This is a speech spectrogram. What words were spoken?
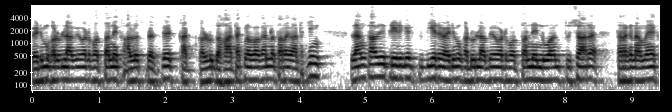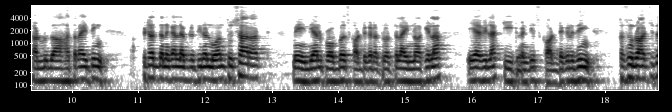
වැඩිම කඩුලාභයකට පත්වන්නේ කාලොස් බ්‍රැත්වේට් කඩලු 18ක් ලබා ගන්න තරග 8කින් ලංකාවේ ක්‍රීඩකෙක් විදිහට වැඩිම කඩුලාභයකට පත්වන්නේ නුවන් තුෂාර තරග 9 කඩලු 14යි. ඉතින් අපිටත් දැනගන්න ලැබිලා තියෙන නුවන් තුෂාරත් මේ ඉන්දියානු ප්‍රොබ්බල් ස්කොඩ් එකට ඇතුළත් වෙලා ඉන්නවා කියලා. ඒ ඇවිල්ලා T20 ස්කොඩ් එකට ඉතින් කසුන් රාජිත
